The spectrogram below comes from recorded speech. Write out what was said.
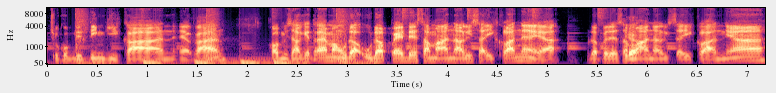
cukup ditinggikan, ya kan? Kalau misalnya kita emang udah udah pede sama analisa iklannya ya, udah pede sama analisa iklannya,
